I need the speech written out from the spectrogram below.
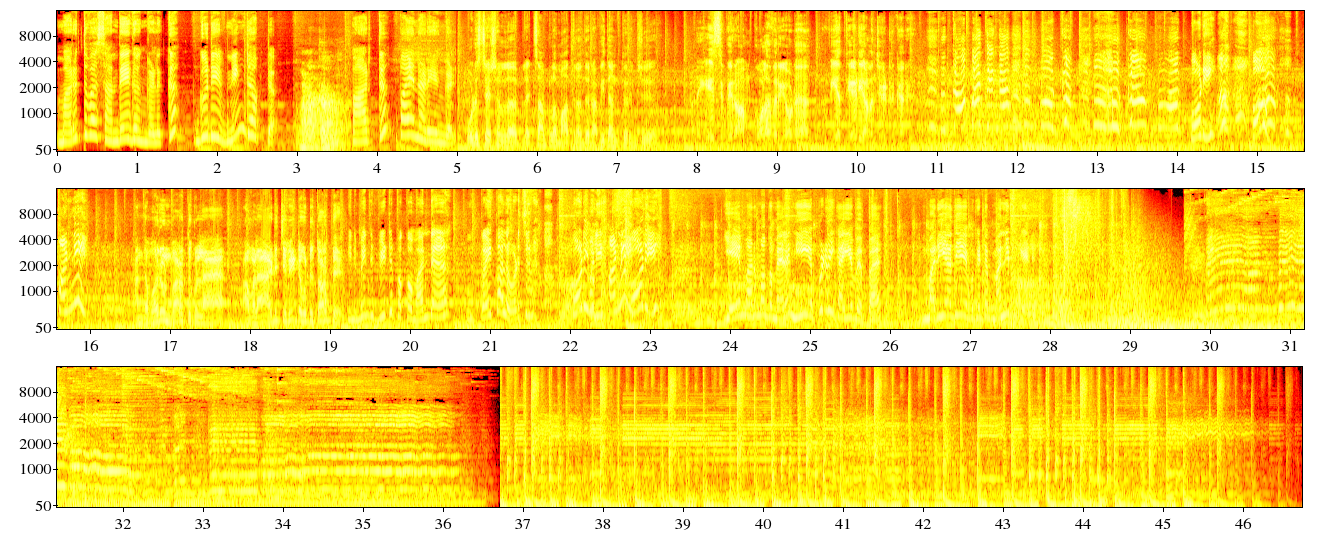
மருத்துவ சந்தேகங்களுக்கு good evening doctor வணக்கம். பார்த்து பயனடையுங்கள். போலீஸ் ஸ்டேஷன்ல பிளட் சாம்பிள மாத்தினது ரவிதான் தெரிஞ்சு அந்த ஏசிபி ராம் கொலவெறியோட ரவிய தேடி அலைஞ்சுகிட்டு இருக்காரு. போடி. பண்ணி அந்த வருண் வரத்துக்குள்ள அவளை அடிச்சு வீட்டை விட்டு துரத்து. இனிமே இந்த வீட்டு பக்கம் வந்த உன் கை கால உடைச்சிருவேன். போடி வெளிய அண்ணி. போடி. ஏன் மருமக மேல நீ எப்படி கைய வைப்ப? மரியாதையை இவகிட்ட மன்னிப்பு கேடு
